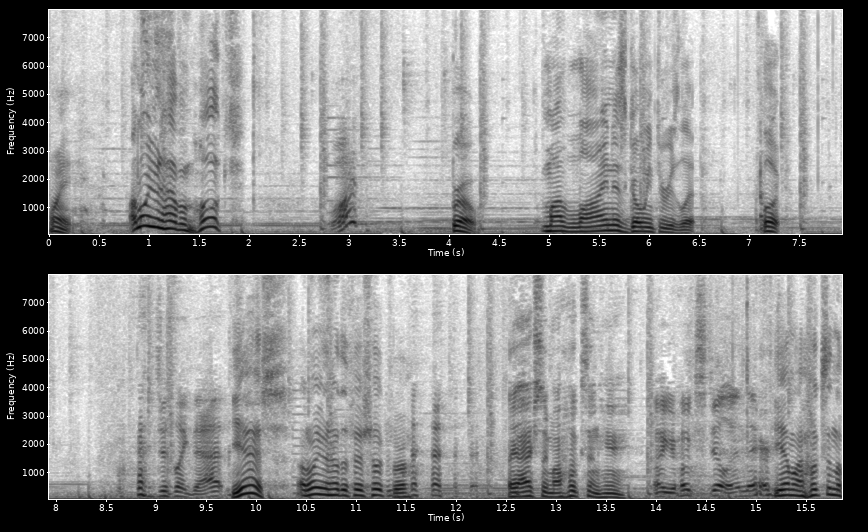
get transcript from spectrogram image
Wait, I don't even have him hooked. What? Bro, my line is going through his lip. Look, Just like that? yes, I don't even have the fish hooked, bro. hey, actually, my hook's in here. Oh, your hook's still in there? Yeah, my hook's in the.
